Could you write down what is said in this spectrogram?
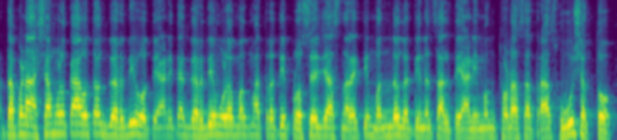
आता पण अशामुळं काय होतं गर्दी होते आणि त्या गर्दीमुळं मग मात्र ती प्रोसेस जी असणार आहे ती मंद गतीनं चालते आणि मग थोडासा त्रास होऊ शकतो.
